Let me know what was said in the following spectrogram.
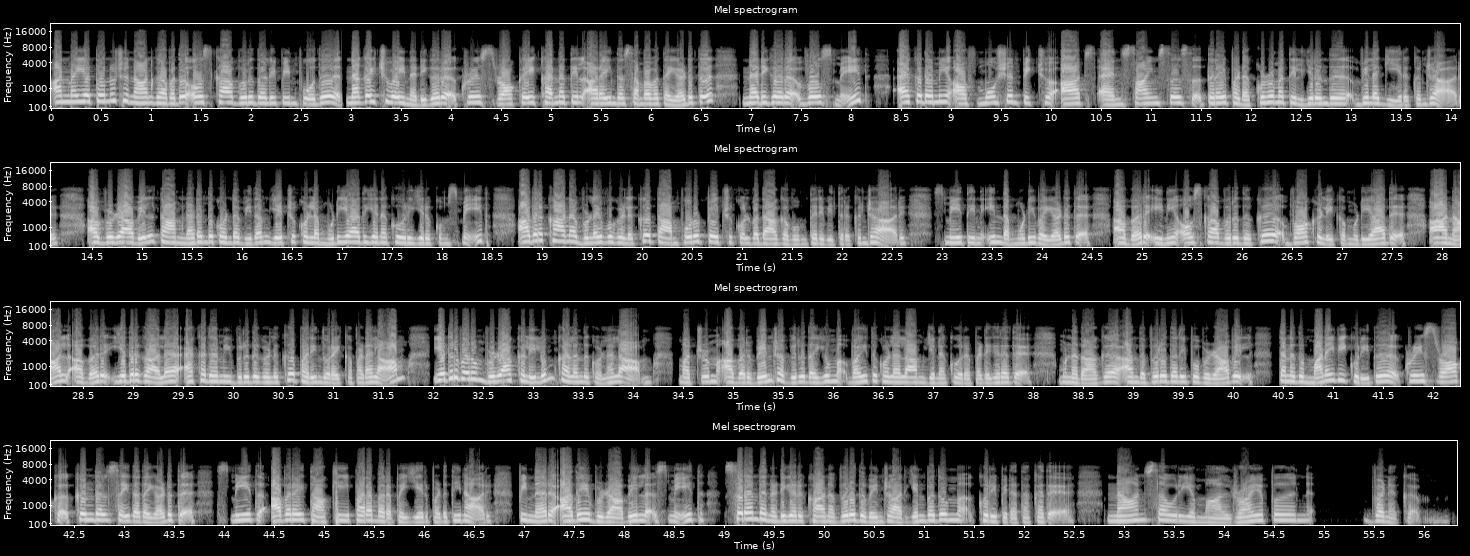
அண்மைய தொன்னூற்று நான்காவது ஓஸ்கா விருதளிப்பின் போது நகைச்சுவை நடிகர் கிறிஸ் ராக்கை கன்னத்தில் அறைந்த சம்பவத்தை அடுத்து நடிகர் Will Smith Academy of Motion Picture Arts and Sciences திரைப்பட குழுமத்தில் இருந்து விலகியிருக்கின்றார். அவ்விழாவில் தாம் நடந்து கொண்ட விதம் ஏற்றுக்கொள்ள முடியாது என கூறியிருக்கும் ஸ்மித் அதற்கான விளைவுகளுக்கு தாம் பொறுப்பேற்றுக் கொள்வதாகவும் தெரிவித்திருக்கின்றார். ஸ்மித்தின் இந்த முடிவை அடுத்து அவர் இனி ஓஸ்கா விருதுக்கு வாக்களிக்க முடியாது. ஆனால் அவர் எதிர்கால அகாடமி அகாடமி விருதுகளுக்கு பரிந்துரைக்கப்படலாம். எதிர்வரும் விழாக்களிலும் கலந்து கொள்ளலாம். மற்றும் அவர் வென்ற விருதையும் வைத்துக் கொள்ளலாம் என கூறப்படுகிறது. முன்னதாக அந்த விருதளிப்பு விழாவில் தனது மனைவி குறித்து கிறிஸ் ராக் கிண்டல் செய்ததை அடுத்து ஸ்மித் அவரை தாக்கி பரபரப்பை ஏற்படுத்தினார். பின்னர் அதே விழாவில் ஸ்மித் சிறந்த நடிகருக்கான விருது வென்றார் என்பதும் குறிப்பிடத்தக்கது. நான் சௌரியம்மாள் ராயப்பன். வணக்கம்.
